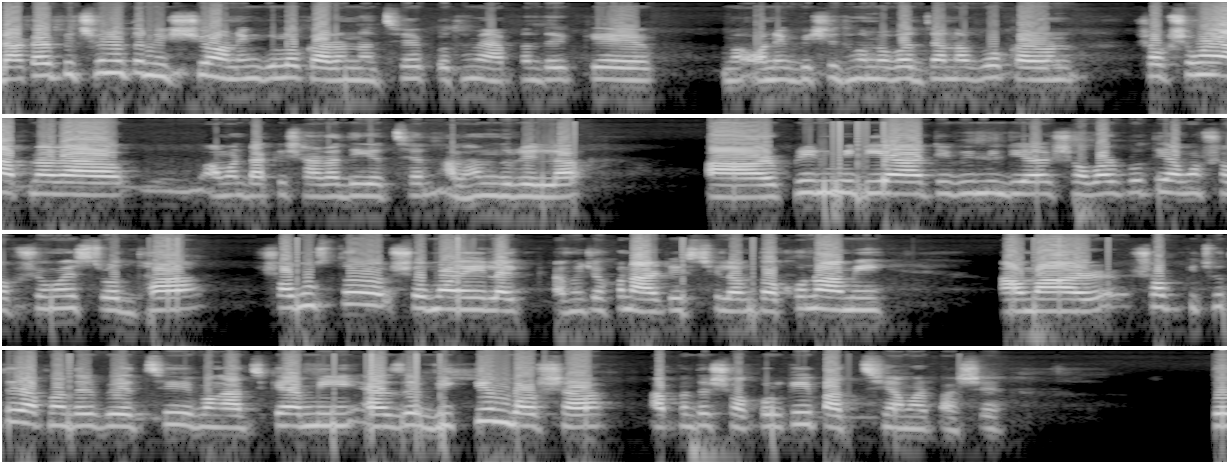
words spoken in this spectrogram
ডাকার পিছনে তো নিশ্চয়ই অনেকগুলো কারণ আছে। প্রথমে আপনাদেরকে অনেক বেশি ধন্যবাদ জানাব কারণ সবসময় আপনারা আমার ডাকে সাড়া দিয়েছেন আলহামদুলিল্লাহ। আর প্রিন্ট মিডিয়া টিভি মিডিয়া সবার প্রতি আমার সবসময় শ্রদ্ধা। সমস্ত সময় লাইক আমি যখন আর্টিস্ট ছিলাম, তখনও আমি আমার সবকিছুতেই আপনাদের পেয়েছি এবং আজকে আমি অ্যাজ এ ভিকটিম বর্ষা আপনাদের সকলকেই পাচ্ছি আমার পাশে। তো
